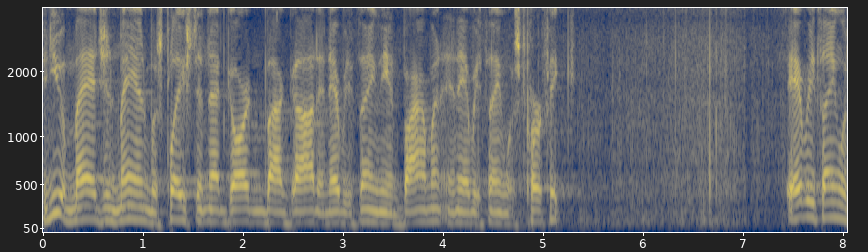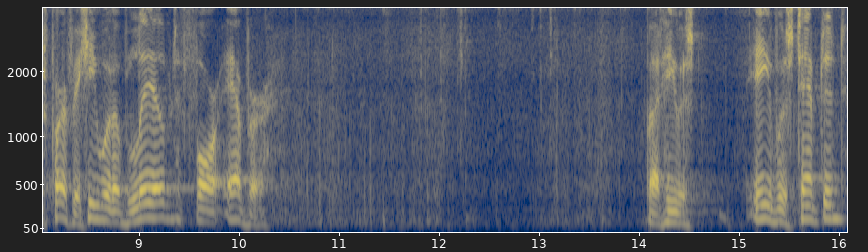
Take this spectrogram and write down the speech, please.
Can you imagine man was placed in that garden by God and everything, the environment and everything was perfect? Everything was perfect. He would have lived forever. But he was Eve was tempted.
